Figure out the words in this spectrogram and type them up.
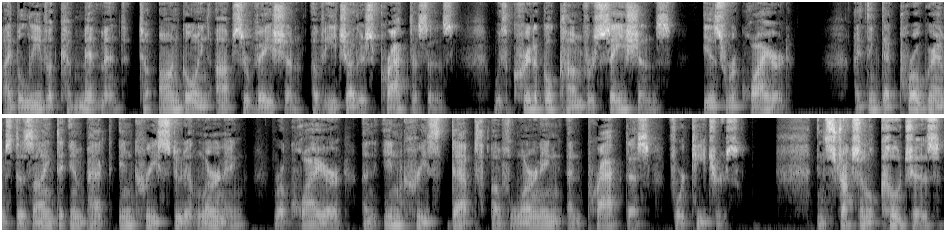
I believe a commitment to ongoing observation of each other's practices with critical conversations is required. I think that programs designed to impact increased student learning require an increased depth of learning and practice for teachers. Instructional coaches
